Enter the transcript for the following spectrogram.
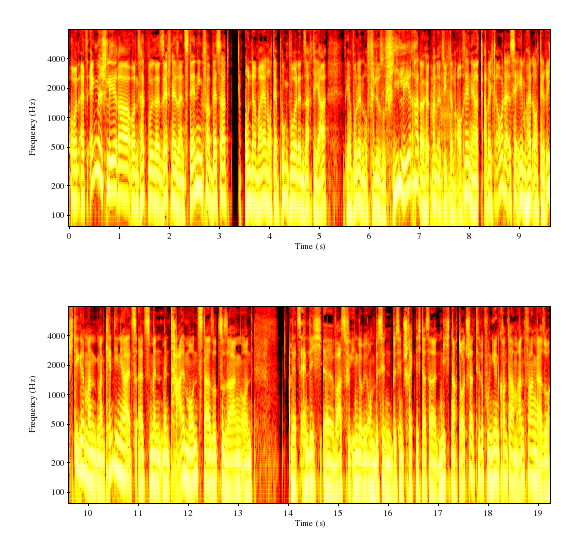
Und als Englischlehrer und hat wohl sehr schnell sein Standing verbessert. Und dann war ja noch der Punkt, wo er dann sagte, ja, er wurde dann auch Philosophielehrer, da hört man natürlich dann auch hin, ja. Aber ich glaube, da ist er eben halt auch der Richtige. Man, man kennt ihn ja als, als Mentalmonster sozusagen und Letztendlich äh, war es für ihn, glaube ich, auch ein bisschen, bisschen schrecklich, dass er nicht nach Deutschland telefonieren konnte am Anfang, also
